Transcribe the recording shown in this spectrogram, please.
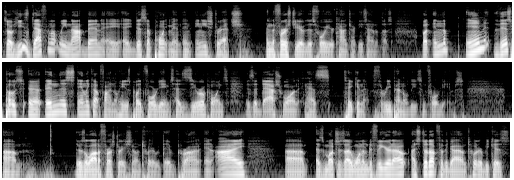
So he's definitely not been a, a disappointment in any stretch in the first year of this four year contract he signed with us. But in the in this post uh, in this Stanley Cup final, he has played four games, has zero points, is a dash one, and has taken three penalties in four games. Um, there's a lot of frustration on Twitter with David Perron, and I, uh, as much as I want him to figure it out, I stood up for the guy on Twitter because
